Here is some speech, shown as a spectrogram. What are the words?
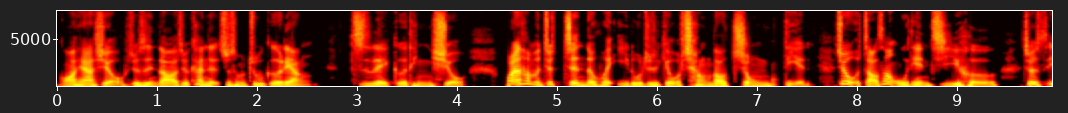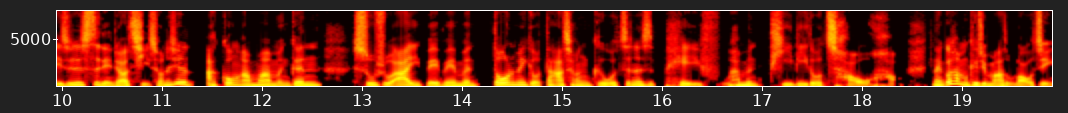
刮下秀，就是你知道，就看着就什么诸葛亮之类歌厅秀。不然他们就真的会一路就是给我唱到终点，就早上五点集合，就也就是四点就要起床。那些阿公阿妈们跟叔叔阿姨伯伯们都那边给我大唱歌，我真的是佩服，他们体力都超好，难怪他们可以去妈祖捞金。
